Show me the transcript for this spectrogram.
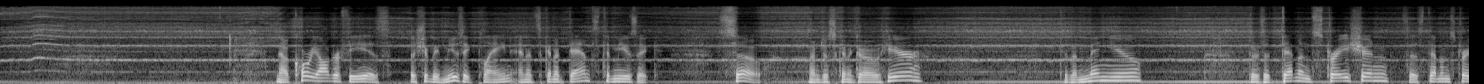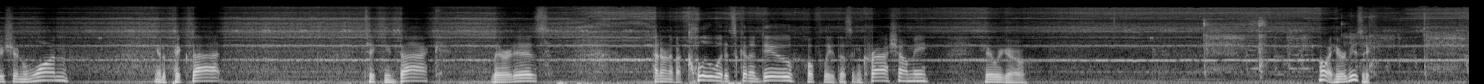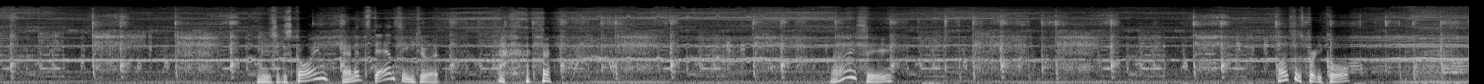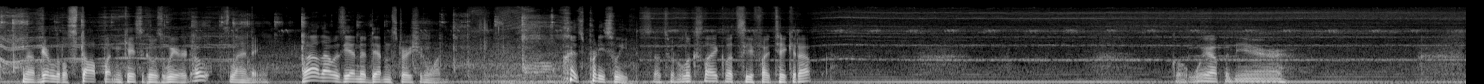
Now choreography is, there should be music playing and it's going to dance to music. So I'm just going to go here to the menu. There's a demonstration, it says demonstration one. I'm gonna pick that. Take me back. There it is. I don't have a clue what it's gonna do. Hopefully it doesn't crash on me. Here we go. Oh, I hear music. Music is going and it's dancing to it. I see. Well, this is pretty cool. Now, I've got a little stop button in case it goes weird. Oh, it's landing. Well, that was the end of demonstration one. It's pretty sweet. So that's what it looks like. Let's see if I take it up. Go way up in the air.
